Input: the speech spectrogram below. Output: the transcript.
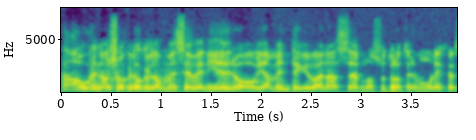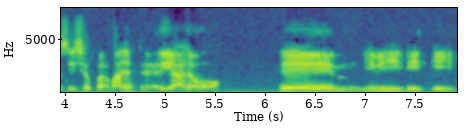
No, bueno, yo creo que los meses venideros, obviamente, que van a ser, nosotros tenemos un ejercicio permanente de diálogo eh, y, y,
